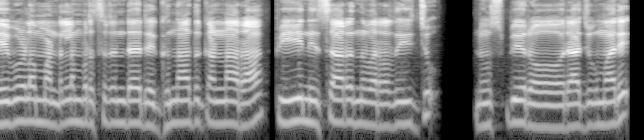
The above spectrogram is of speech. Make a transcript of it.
ദേവികുളം മണ്ഡലം പ്രസിഡന്റ് രഘുനാഥ് കണ്ണാറ പി നിസാർ എന്നിവർ അറിയിച്ചു. ന്യൂസ് ബ്യൂറോ രാജകുമാരി.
